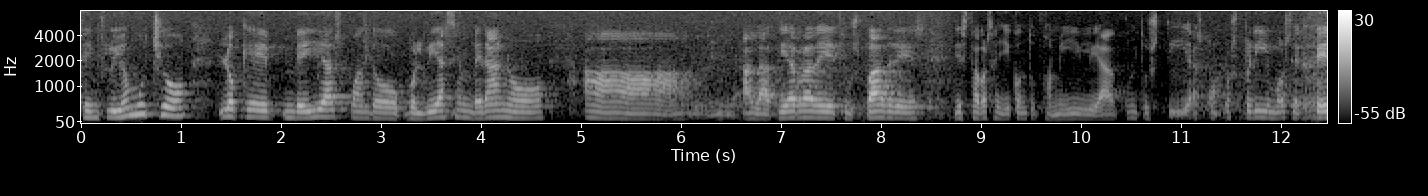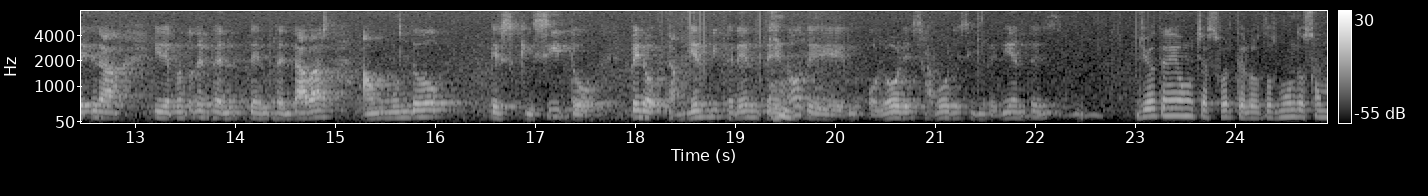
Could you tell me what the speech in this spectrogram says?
¿Te influyó mucho lo que veías cuando volvías en verano a, la tierra de tus padres y estabas allí con tu familia, con tus tías, con los primos, etcétera, y de pronto te, te enfrentabas a un mundo exquisito, pero también diferente, ¿no? De olores, sabores, ingredientes. Yo he tenido mucha suerte, los dos mundos son,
